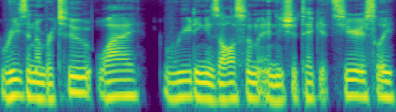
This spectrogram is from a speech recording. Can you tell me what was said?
reason number two why reading is awesome and you should take it seriously.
